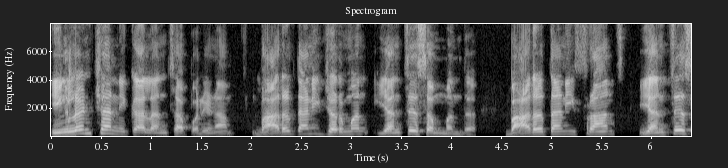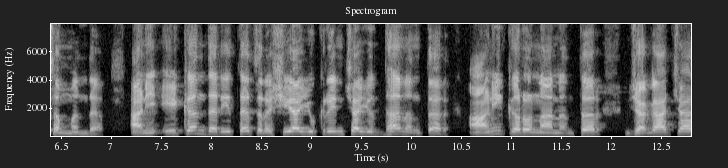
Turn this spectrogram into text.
इंग्लंडच्या निकालांचा परिणाम भारत आणि जर्मन यांचे संबंध भारत आणि फ्रान्स यांचे संबंध आणि एकंदरीतच रशिया युक्रेनच्या युद्धानंतर आणि करोनानंतर जगाच्या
